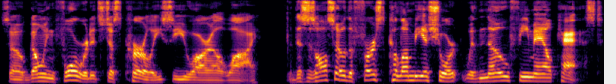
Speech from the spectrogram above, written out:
So going forward, it's just Curly, C U R L Y. This is also the first Columbia short with no female cast.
